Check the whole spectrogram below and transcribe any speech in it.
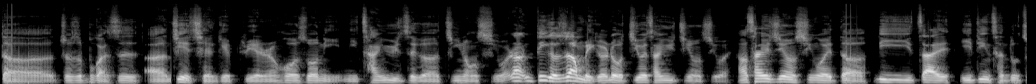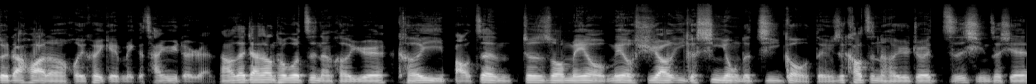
的，就是不管是呃借钱给别人，或者说你你参与这个金融行为，让第一个是让每个人都有机会参与金融行为，然后参与金融行为的利益在一定程度最大化的回馈给每个参与的人，然后再加上透过智能合约可以保证，就是说没有没有需要一个信用的机构，等于是靠智能合约就会执行这些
